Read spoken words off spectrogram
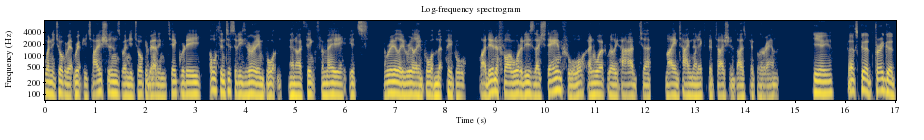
when you talk about reputations, when you talk about integrity, authenticity is very important. And I think for me, it's really, really important that people identify what it is they stand for and work really hard to maintain that expectation of those people around. Yeah, yeah. That's good. Very good.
